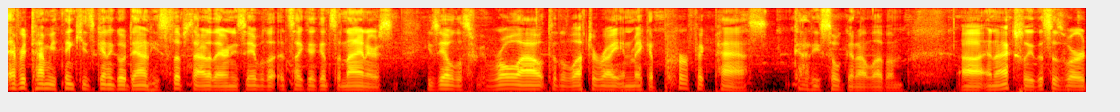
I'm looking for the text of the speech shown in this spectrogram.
every time you think he's going to go down, he slips out of there and he's able to. It's like against the Niners. He's able to roll out to the left or right and make a perfect pass. God, he's so good. I love him. Uh, and actually, this is where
